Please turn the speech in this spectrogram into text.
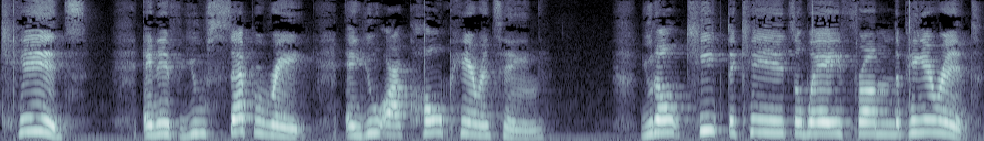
kids and if you separate and you are co parenting, you don't keep the kids away from the parent.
